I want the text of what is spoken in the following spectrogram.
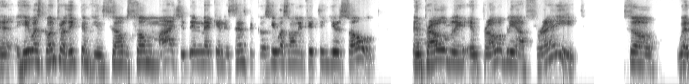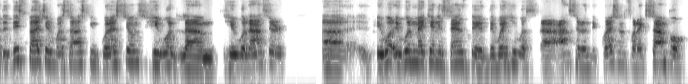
uh, he was contradicting himself so much it didn't make any sense because he was only 15 years old, and probably and probably afraid. So when the dispatcher was asking questions, he would um, he would answer. Uh, it, would, it wouldn't make any sense the, the way he was uh, answering the questions. For example,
